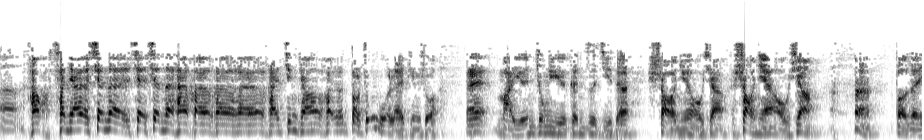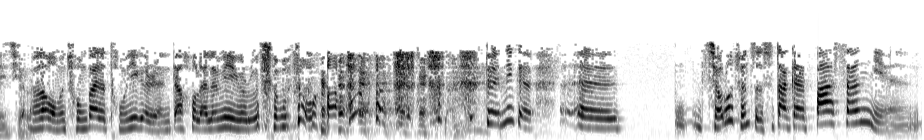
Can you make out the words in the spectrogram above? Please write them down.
嗯，还参加现在现现在还还还还还经常还到中国来，听说，哎，马云终于跟自己的少女偶像、少年偶像 抱在一起了。原来我们崇拜的同一个人，但后来的命运如此不同啊！对，那个呃。小鹿纯子是大概八三年、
